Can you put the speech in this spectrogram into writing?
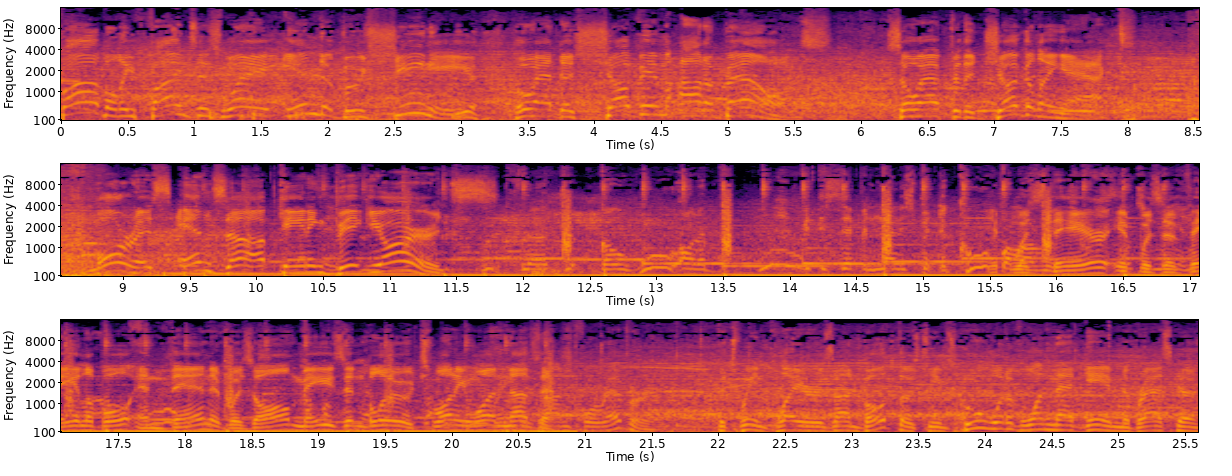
bobble, he finds his way into Buschini, who had to shove him out of bounds. So after the juggling act, Morris ends up gaining big yards. It was there, it was available, and then it was all maize and blue, 21 nothing. Forever between players on both those teams. Who would have won that game, Nebraska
